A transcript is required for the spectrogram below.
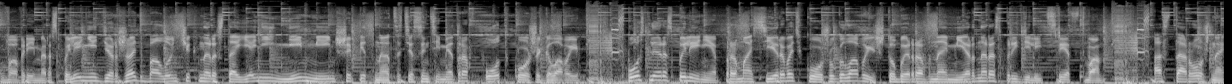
Во время распыления держать баллончик на расстоянии не меньше 15 см от кожи головы. После распыления промассировать кожу головы, чтобы равномерно распределить средства. Осторожно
